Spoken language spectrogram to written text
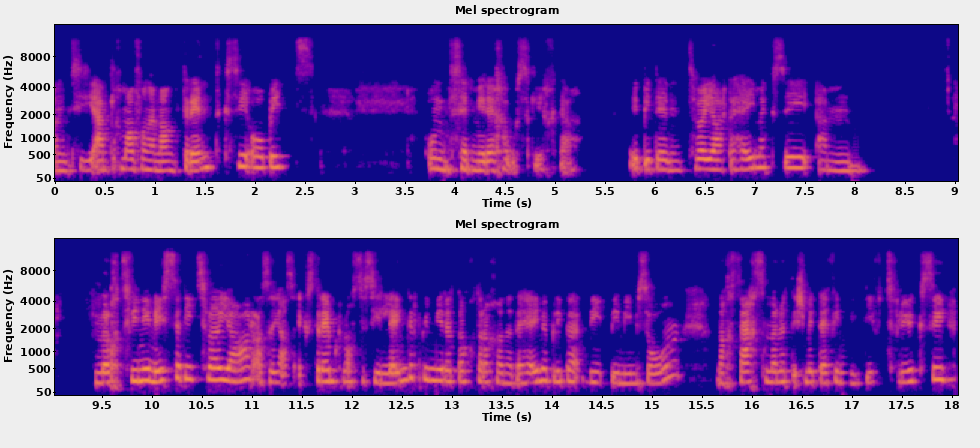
Ähm, sie waren endlich mal voneinander getrennt, auch ein Und es hat mir einen Ausgleich gegeben. Ich war dann zwei Jahre daheim. Gewesen, ähm, möchte es wie nicht missen, die zwei Jahre. Also ich habe es extrem genossen, sie länger bei meiner Tochter daheim bleiben wie bei meinem Sohn. Nach sechs Monaten war mir definitiv zu früh, gewesen,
